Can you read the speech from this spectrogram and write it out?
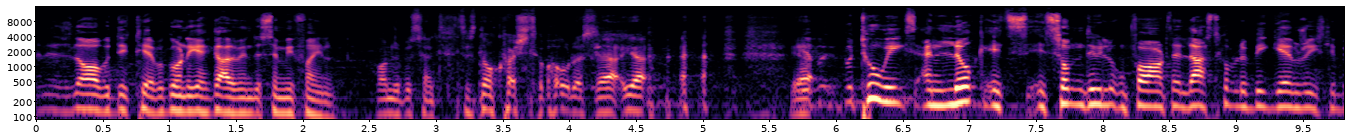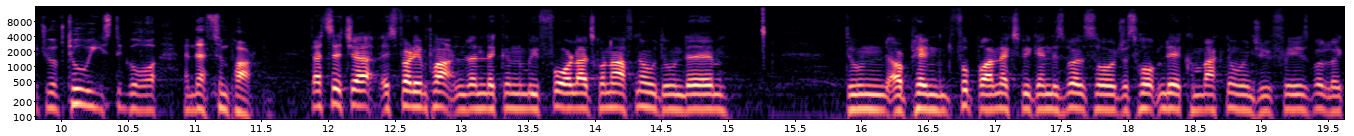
And as law would dictate, we're going to get Galway in the semi final. Hundred percent. There's no question about it. Yeah, yeah, yeah. yeah but, but, two weeks, and look, it's it's something to be looking forward to. The last couple of big games recently, but you have two weeks to go, and that's important. That's it. Yeah, it's very important. And like, and we've four lads going off now doing the doing or playing football next weekend as well. So just hoping they come back now injury free as well. Like.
